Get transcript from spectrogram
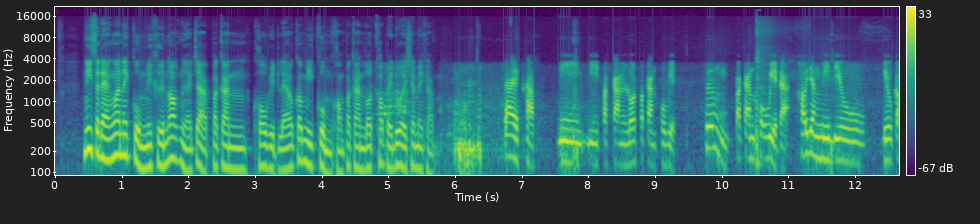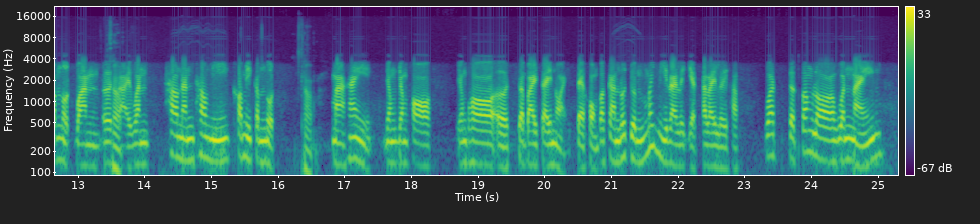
นี่แสดงว่าในกลุ่มนี้คือนอกเหนือจากประกันโควิด แล้วก็มีกลุ่มของประกันรถเข้าไปด้วยใช่ไหมครับ ใช่ครับ มีมีประกันรถประกันโควิด ซึ่งประกันโควิด อะเขายังมีดิวดิวกำหนดวันเออครับจ่ายวันเท่านั้นเท่านี้เขามีกำหนดครับ มาให้ยังยังพอ ยังพอเออสบายใจหน่อย แต่ของประกันรถยนต์ไม่มีรายละเอียดอะไรเลยครับ ว่าจะต้องรอวันไหน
